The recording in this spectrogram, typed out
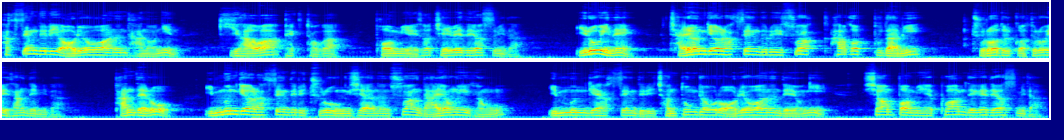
학생들이 어려워하는 단원인 기하와 벡터가 범위에서 제외되었습니다. 이로 인해 자연계열 학생들의 수학 학업 부담이 줄어들 것으로 예상됩니다. 반대로 인문계열 학생들이 주로 응시하는 수학 나형의 경우 인문계 학생들이 전통적으로 어려워하는 내용이 시험 범위에 포함되게 되었습니다.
